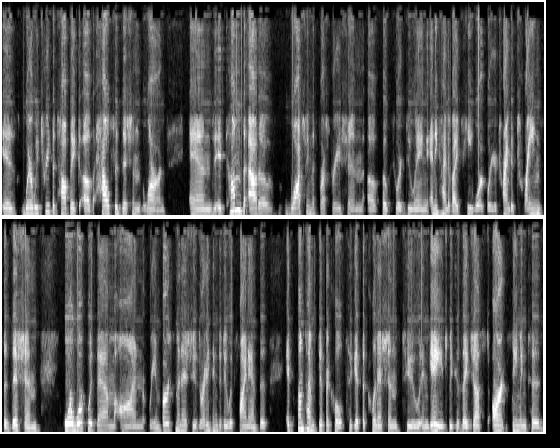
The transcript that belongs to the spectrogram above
is where we treat the topic of how physicians learn. And it comes out of watching the frustration of folks who are doing any kind of IT work where you're trying to train physicians or work with them on reimbursement issues or anything to do with finances. It's sometimes difficult to get the clinicians to engage because they just aren't seeming to,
